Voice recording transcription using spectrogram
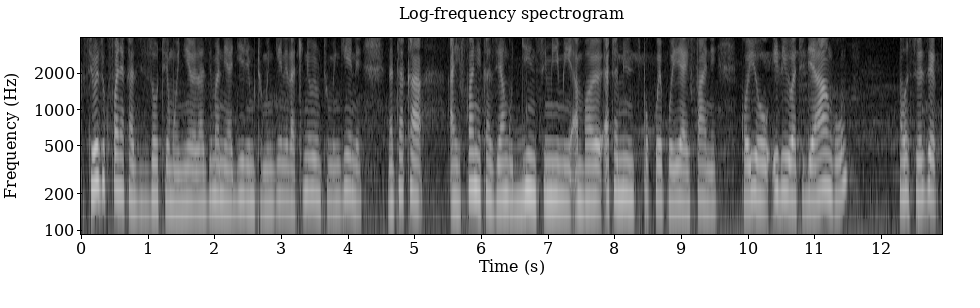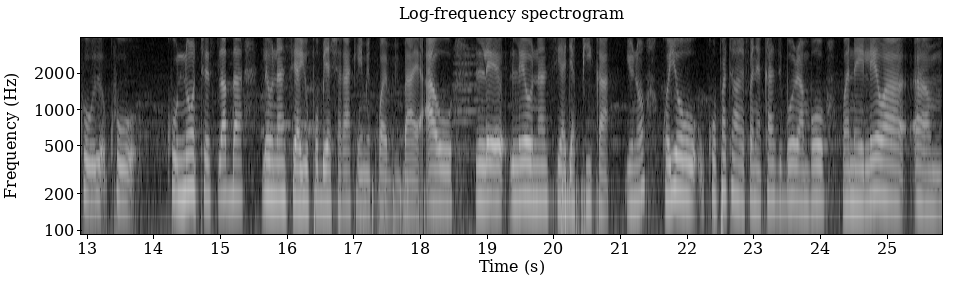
siwezi kufanya kazi zote mwenyewe, lazima niajiri mtu mwingine, lakini huyu mtu mwingine nataka aifanye kazi yangu jinsi mimi ambayo hata mimi nisipokuwepo yeye aifanye. Kwa hiyo ili wateja wangu wasiweze ku, ku ku labda leo Nancy hayupo, biashara yake imekuwa vibaya, au leo, leo Nancy hajapika you know. Kwa hiyo kupata wafanyakazi bora ambao wanaelewa um,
